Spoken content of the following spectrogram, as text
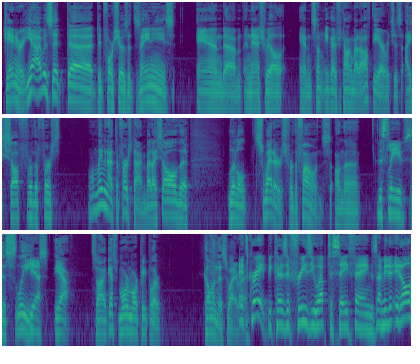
January. Yeah, I was at, uh, did four shows at Zanies and um, in Nashville, and something you guys were talking about off the air, which is I saw for the first, well, maybe not the first time, but I saw the little sweaters for the phones on the The sleeves. the sleeves. Yeah. yeah. So I guess more and more people are going this way, right? It's great because it frees you up to say things. I mean, it, it all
